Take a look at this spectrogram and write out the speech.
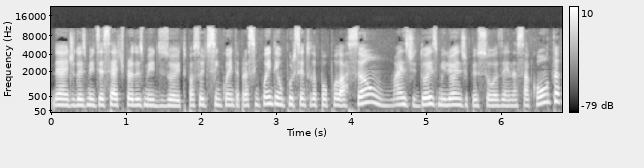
né, de 2017 para 2018, passou de 50% para 51% da população, mais de 2 milhões de pessoas aí nessa conta,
